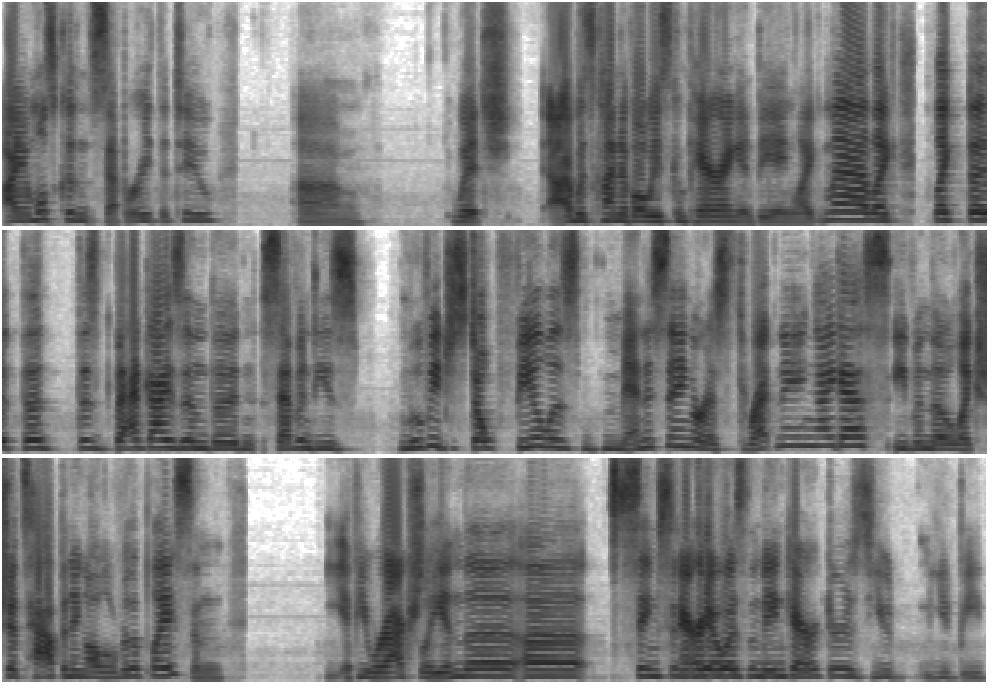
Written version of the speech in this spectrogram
I almost couldn't separate the two, um, which I was kind of always comparing and being like, meh, like like the the the bad guys in the 70s movie just don't feel as menacing or as threatening, I guess, even though like shit's happening all over the place and if you were actually in the uh, same scenario as the main characters, you'd you'd be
